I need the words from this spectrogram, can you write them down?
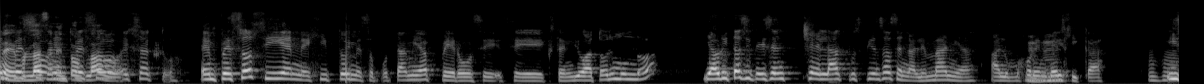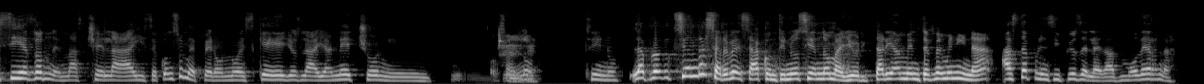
puede, empezó- lo hacen en todos lados. Exacto. Empezó sí en Egipto y Mesopotamia, pero se, se extendió a todo el mundo. Y ahorita si te dicen chelas, pues piensas en Alemania, a lo mejor en Ujú. Bélgica. Y sí es donde más chela hay y se consume, pero no es que ellos la hayan hecho ni, o sea, Sí, no. sí. Sí, no. La producción de cerveza continuó siendo mayoritariamente femenina hasta principios de la Edad Moderna.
